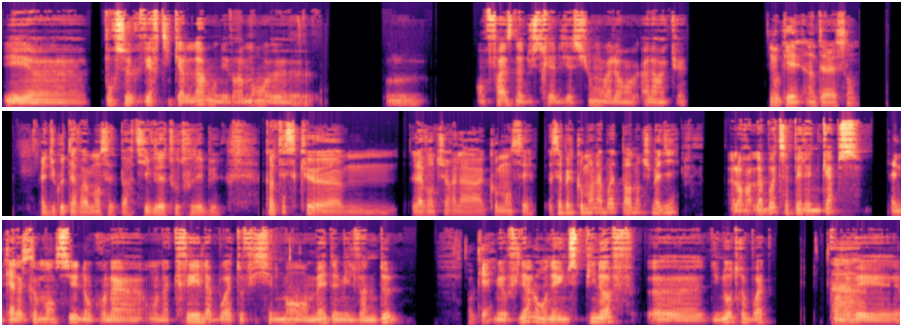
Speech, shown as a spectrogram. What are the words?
Et euh, pour ce vertical-là, on est vraiment euh, euh en phase d'industrialisation à l'heure actuelle. Ok, intéressant. Et du coup, tu as vraiment cette partie, vous êtes tout au début. Quand est-ce que l'aventure elle a commencé? Elle s'appelle comment la boîte, pardon, tu m'as dit? Alors, la boîte s'appelle Ncaps. Ncaps. Elle a commencé, donc on a, on a créé la boîte officiellement en mai 2022. Mais au final, on est une spin-off euh, d'une autre boîte qu'on ah. avait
